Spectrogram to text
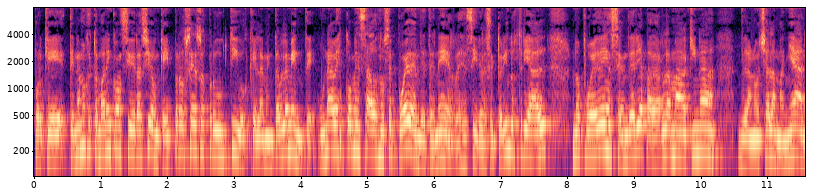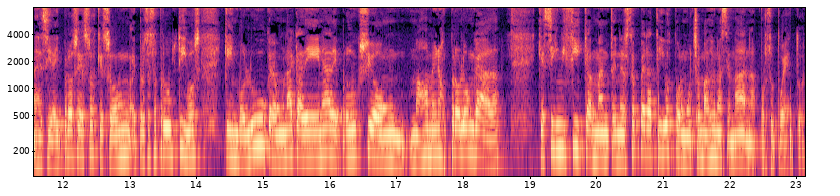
porque tenemos que tomar en consideración que hay procesos productivos que lamentablemente una vez comenzados no se pueden detener, es decir, el sector industrial no puede encender y apagar la máquina de la noche a la mañana, es decir, hay procesos que son procesos productivos que involucran una cadena de producción más o menos prolongada que significa mantenerse operativos por mucho más de una semana, por supuesto.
